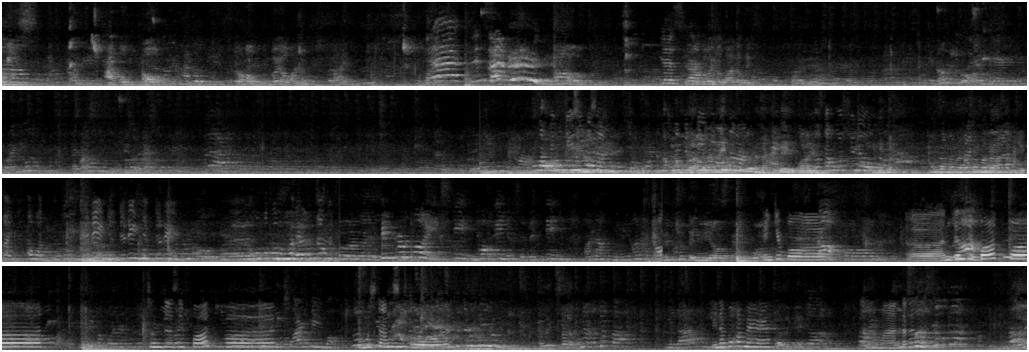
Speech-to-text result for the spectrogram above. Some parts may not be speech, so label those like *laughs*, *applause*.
Applebee's. Apple, no. No, I'm going Awada. Right. Yes, it's Sammy! No. Yes, You're going Awada with Thank you po. Ah, andyan si Potpot. Andyan si Potpot. Kumusta ang school? Hindi na po kami. Salamat. Tara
